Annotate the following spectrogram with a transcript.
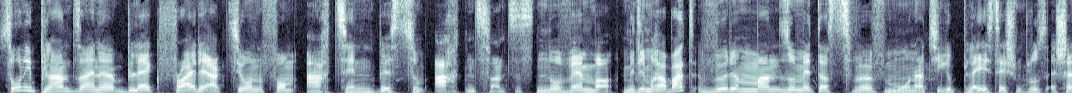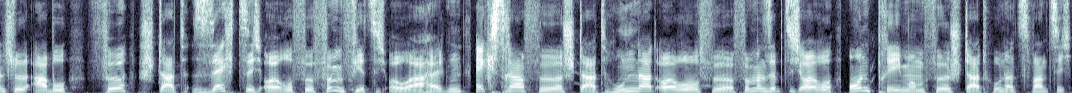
Sony plant seine Black Friday Aktion vom 18. bis zum 28. November. Mit dem Rabatt würde man somit das 12-monatige PlayStation PlayStation Plus Essential Abo für statt 60 Euro für 45 Euro erhalten, extra für statt 100 Euro für 75 Euro und Premium für statt 120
